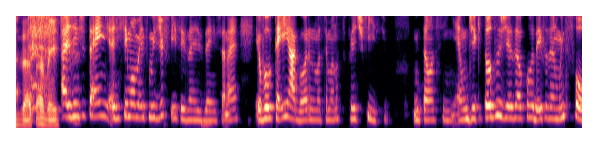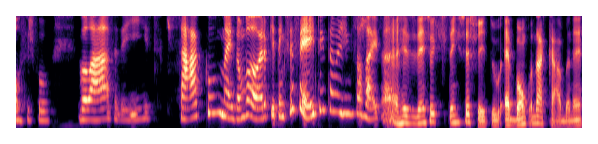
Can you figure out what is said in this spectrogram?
Exatamente. a gente tem, a gente tem momentos muito difíceis na residência, né? Eu voltei agora numa semana super difícil. Então, assim, é um dia que todos os dias eu acordei fazendo muito esforço, tipo, vou lá fazer isso, que saco, mas vambora, porque tem que ser feito, então a gente só vai e faz. É, residência que tem que ser feito. É bom quando acaba, né?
